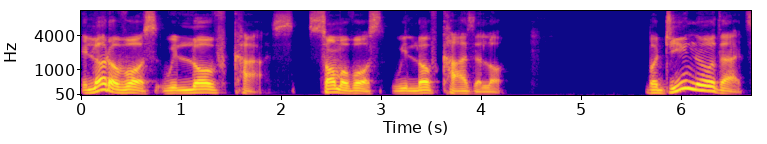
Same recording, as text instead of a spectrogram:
a lot of us, we love cars. Some of us, we love cars a lot. But do you know that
